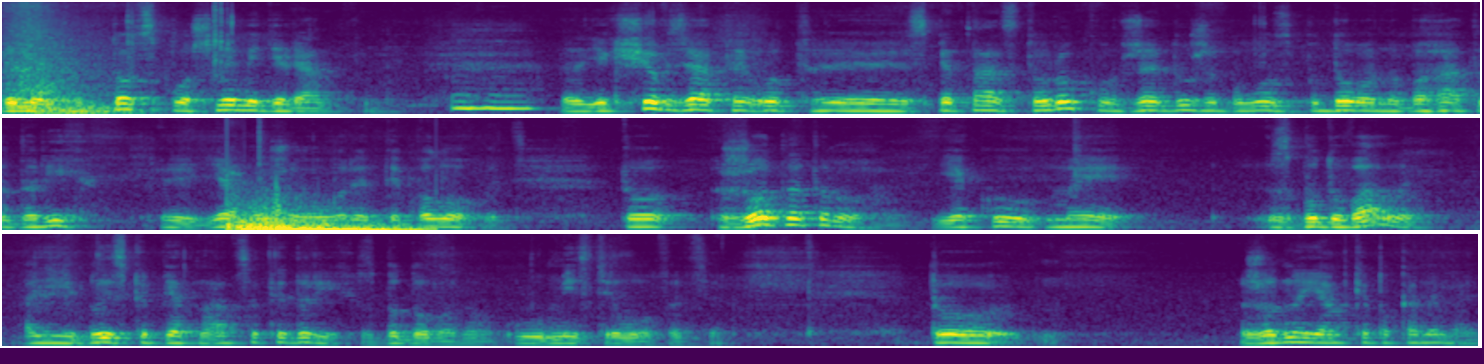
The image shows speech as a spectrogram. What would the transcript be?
ремонтом, то сплошними ділянками. Угу. Якщо взяти от е, з 15-го року, вже дуже було збудовано багато доріг, е, я можу говорити по Лохвиці, то жодна дорога, яку ми збудували, а їх близько 15 доріг збудовано у місті Лохвиця, то жодної ямки поки немає.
